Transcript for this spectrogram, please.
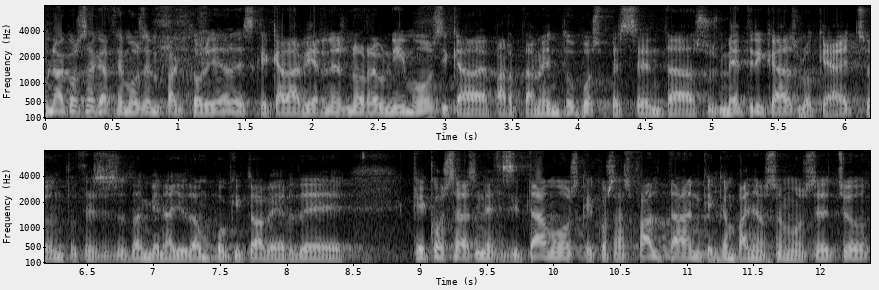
Una cosa que hacemos en Factorial es que cada viernes nos reunimos y cada departamento pues presenta sus métricas, lo que ha hecho. Entonces eso también ayuda un poquito a ver de qué cosas necesitamos, qué cosas faltan, qué campañas hemos hecho.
